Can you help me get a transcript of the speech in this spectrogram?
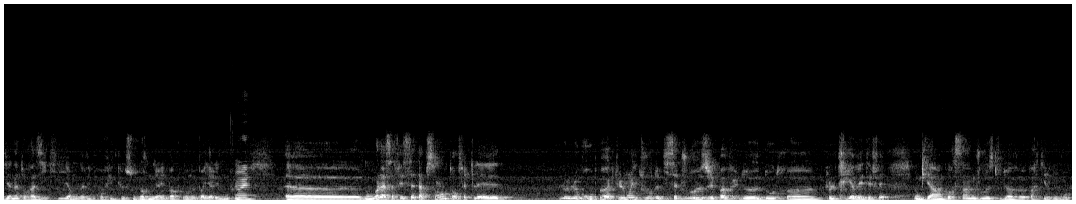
Diana Taurasi, qui à mon avis profite que Souburn n'y aille pas pour ne pas y aller non plus. donc voilà, ça fait 7 absentes. En fait, les le, groupe actuellement il est toujours de 17 joueuses. J'ai pas vu d'autres euh, que le tri avait été fait. Donc il y a encore 5 joueuses qui doivent partir du groupe.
